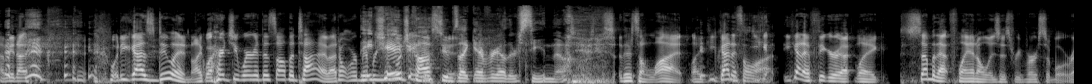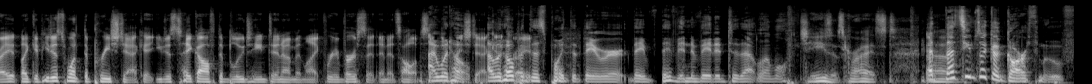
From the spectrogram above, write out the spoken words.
I mean, I, what are you guys doing? Like, why aren't you wearing this all the time? I don't remember. they change costumes like every other scene, though. there's, there's a lot. Like you got to you, got to figure out like some of that flannel is just reversible, right? Like if you just want the priest jacket, you just take off the blue jean denim and like reverse it, and it's all of a I would hope. jacket. I would hope right? at this point that they were they've they've innovated to that level. Jesus Christ. That, that seems like a Garth move.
